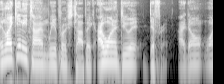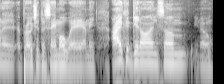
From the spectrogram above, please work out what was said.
And like any time we approach a topic, I want to do it different. I don't want to approach it the same old way. I mean, I could get on some, you know,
